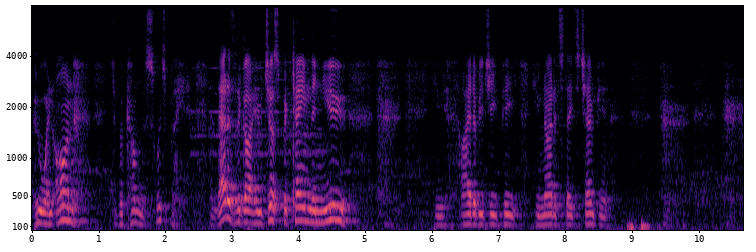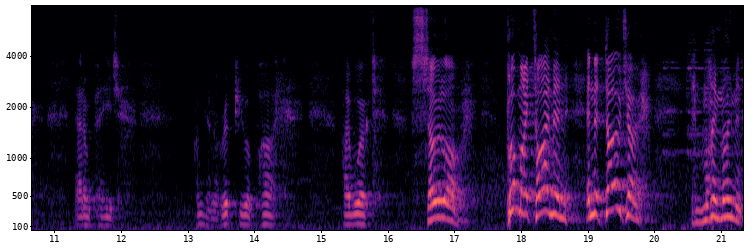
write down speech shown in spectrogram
who went on to become the Switchblade. And that is the guy who just became the new IWGP United States Champion. Adam Page, I'm gonna rip you apart. I've worked so long, put my time in, in the dojo, and my moment,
